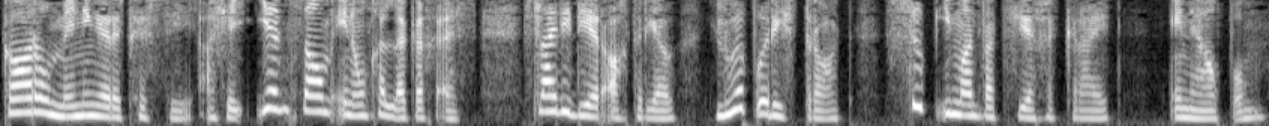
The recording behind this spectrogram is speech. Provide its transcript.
Karel Menninger het gesê, as jy eensaam en ongelukkig is, sluit die deur agter jou, loop oor die straat, soek iemand wat seer gekry het en help hom.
